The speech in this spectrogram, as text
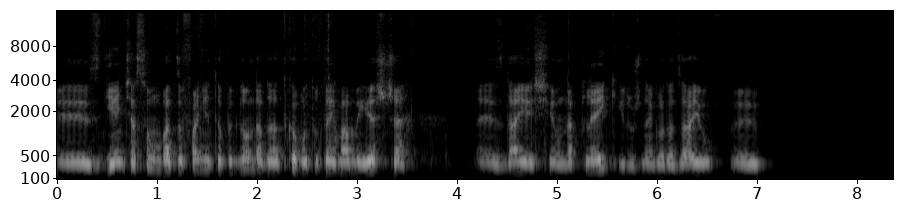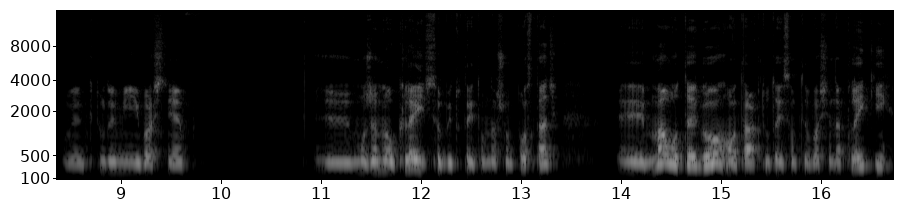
Y, Zdjęcia są bardzo fajnie to wygląda. Dodatkowo tutaj mamy jeszcze, y, zdaje się, naklejki różnego rodzaju, y, którymi właśnie możemy okleić sobie tutaj tą naszą postać. Mało tego, o tak, tutaj są te właśnie naklejki.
